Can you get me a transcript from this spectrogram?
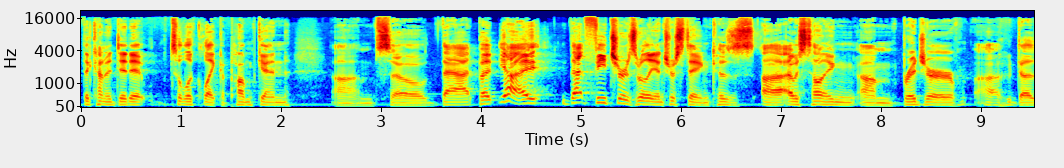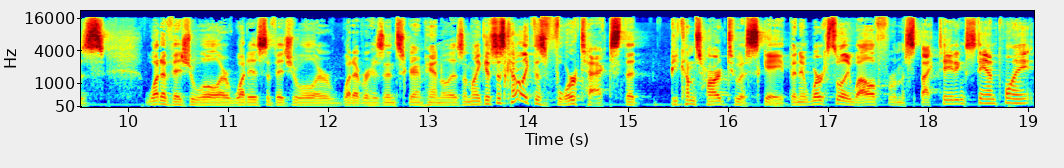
they kind of did it to look like a pumpkin. Um, so that, but yeah, I, that feature is really interesting because uh, I was telling um, Bridger, uh, who does what a visual or what is a visual or whatever his Instagram handle is. I'm like, it's just kind of like this vortex that becomes hard to escape, and it works really well from a spectating standpoint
